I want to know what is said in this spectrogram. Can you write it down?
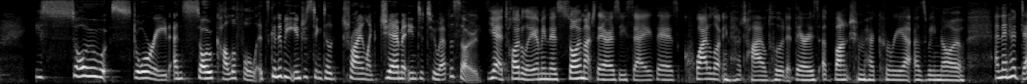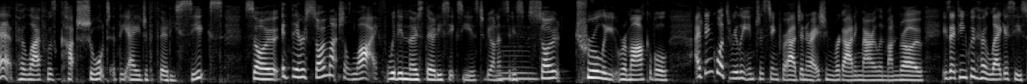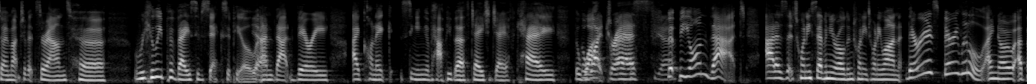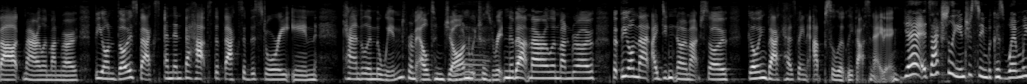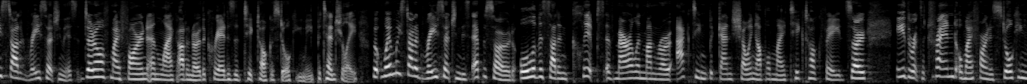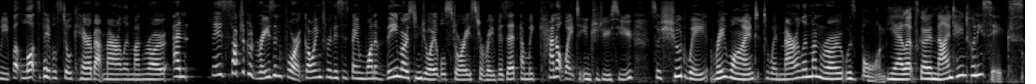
is so storied and so colorful. It's going to be interesting to try and like jam it into two episodes. Yeah, totally. I mean, there's so much there, as you say. There's quite a lot in her childhood. There is a bunch from her career, as we know. And then her death. Her life was cut short at the age of 36. So there is so much life within those 36 years, to be honest. It is mm. so truly remarkable. I think what's really interesting for our generation regarding Marilyn Monroe is I think with her legacy, so much of it surrounds her really pervasive sex appeal Yeah. and that very iconic singing of happy birthday to JFK, the, white, white dress. dress, yeah. But beyond that, as a 27 year old in 2021, there is very little I know about Marilyn Monroe beyond those facts and then perhaps the facts of the story in Candle in the Wind from Elton John, which was written about Marilyn Monroe. But beyond that, I didn't know much. So going back has been absolutely fascinating. Yeah, it's actually interesting because when we started researching this, don't know if my phone and like, I don't know, the creators of TikTok are stalking me potentially. But when we started researching this episode, all of a sudden clips of Marilyn Monroe acting began showing up on my TikTok feed. So either it's a trend or my phone is stalking me, but lots of people still care about Marilyn Monroe. And there's such a good reason for it. Going through this has been one of the most enjoyable stories to revisit, and we cannot wait to introduce you. So, should we rewind to when Marilyn Monroe was born? Yeah, let's go to 1926.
